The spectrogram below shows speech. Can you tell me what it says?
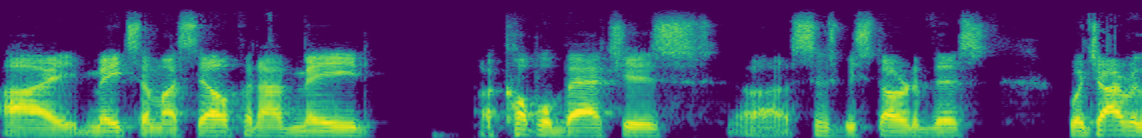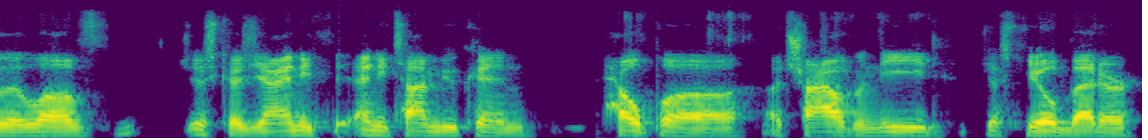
I made some myself, and I've made a couple batches uh, since we started this, which I really love. Just because yeah, any anytime you can help a, a child in need just feel better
